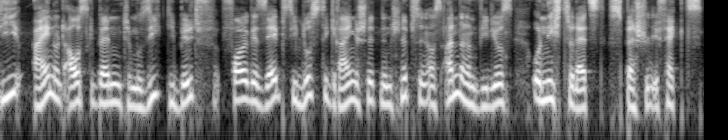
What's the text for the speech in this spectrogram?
Die ein- und ausgeblendete Musik, die Bildfolge, selbst die lustig reingeschnittenen Schnipseln aus anderen Videos und nicht zuletzt Special Effects.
